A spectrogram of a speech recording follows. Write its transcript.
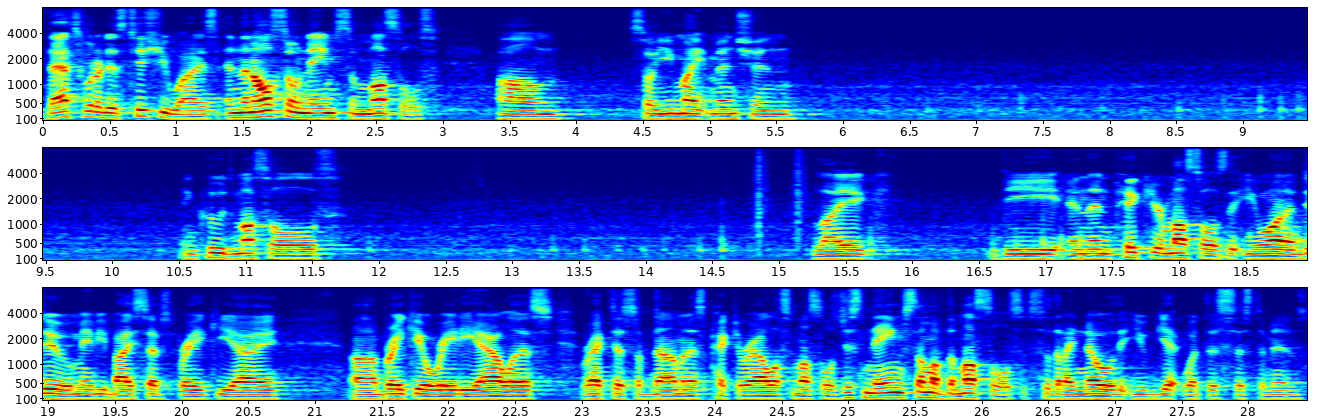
that's what it is tissue wise. And then also name some muscles. Um, so you might mention includes muscles like the, and then pick your muscles that you want to do, maybe biceps brachii, uh, brachioradialis, rectus abdominis, pectoralis muscles. Just name some of the muscles so that I know that you get what this system is.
